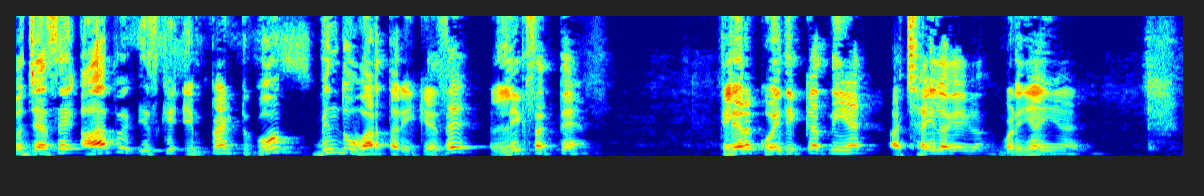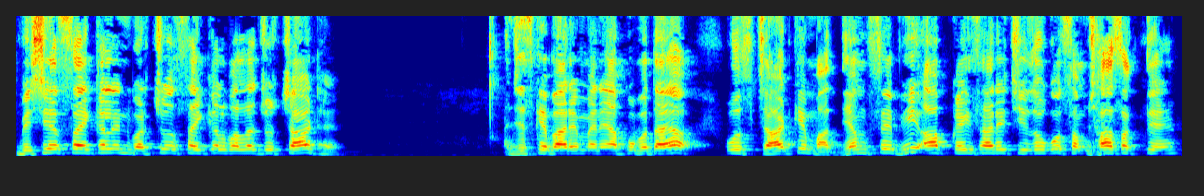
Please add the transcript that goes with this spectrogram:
तो जैसे आप इसके इंपैक्ट को बिंदुवार तरीके से लिख सकते हैं। क्लियर? कोई दिक्कत नहीं है। अच्छा ही लगेगा। बढ़िया ही है। Vicious cycle and virtual cycle वाला जो चार्ट है, जिसके बारे में मैंने आपको बताया, उस चार्ट के माध्यम से भी आप कई सारी चीज़ों को समझा सकते हैं।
